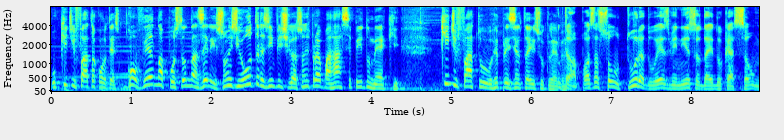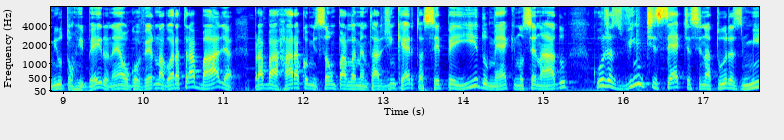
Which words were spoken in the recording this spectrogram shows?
O que de fato acontece? Governo apostando nas eleições e outras investigações para barrar a CPI do MEC. Que de fato representa isso, Cleber? Então, após a soltura do ex-ministro da Educação, Milton Ribeiro, né, o governo agora trabalha para barrar a Comissão Parlamentar de Inquérito, a CPI do MEC no Senado, cujas 27 assinaturas mínimas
